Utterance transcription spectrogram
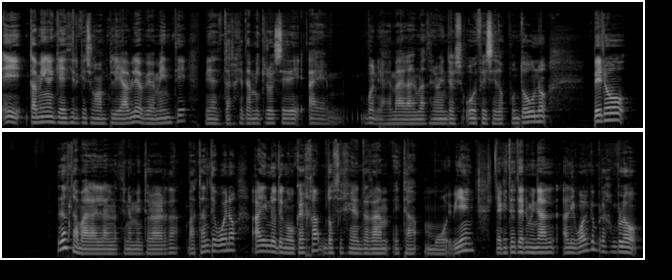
eh, también hay que decir que son ampliables, obviamente, mediante tarjeta micro SD, eh, bueno, y además el almacenamiento es UFS 2.1, pero no está mal el almacenamiento, la verdad. Bastante bueno. Ahí no tengo queja. 12 GB de RAM está muy bien. Ya que este terminal, al igual que por ejemplo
